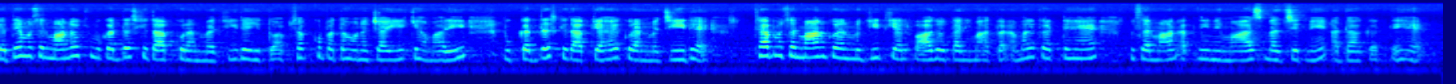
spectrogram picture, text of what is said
कहते हैं, मुसलमानों की मुकद्दस किताब कुरान मजीद है। ये तो आप सबको पता होना चाहिए कि हमारी मुकद्दस किताब क्या है, कुरान मजीद है। सब मुसलमान कुरान मजीद के अल्फाज और तालीमत पर अमल करते हैं। मुसलमान अपनी नमाज़ मस्जिद में अदा करते हैं।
